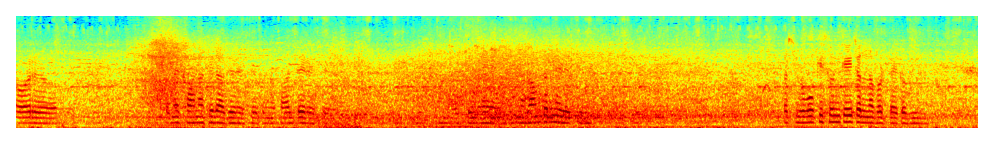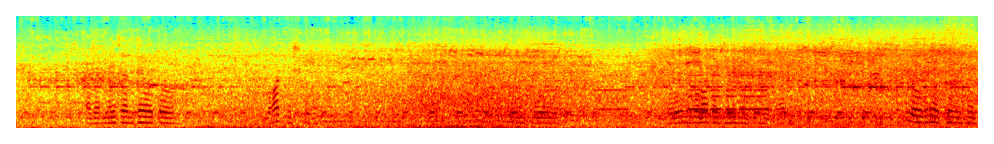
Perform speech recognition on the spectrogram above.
और, तुम्हें खाना खिलाते रहते तुम्हें पालते रहते तुम्हें काम करने देते हैं बस लोगों की सुन के ही चलना पड़ता है कभी। अगर नहीं चलते हो तो बहुत मुश्किल है। क्योंकि लोग बहुत अच्छे होते हैं।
